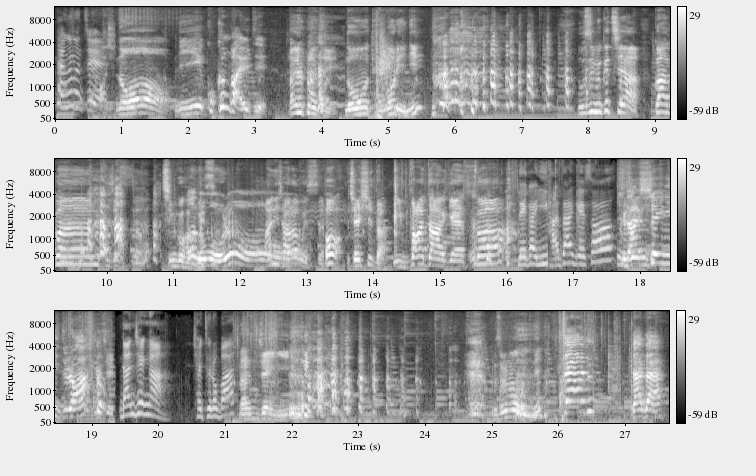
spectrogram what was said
당연하지. 너네 코큰 거 알지? 당연하지. 너 대머리니? 웃으면 끝이야. 꽝꽝 뒤졌어. 진거아 갖고 너무 있어. 어려워. 아니 잘하고 있어. 어 제시다. 이 바닥에서? 내가 이 바닥에서 이 그. 난쟁이들아? 그치 난쟁아. 잘 들어봐. 난쟁이. 그술 먹었니? 짠! 나다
